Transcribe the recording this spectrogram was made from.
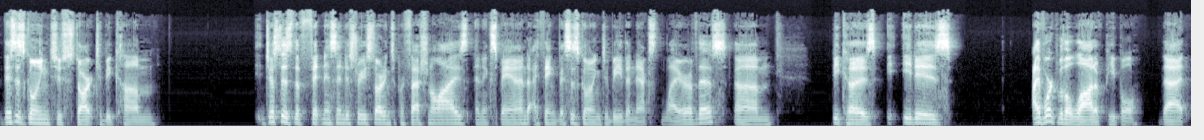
this is going to start to become just as the fitness industry is starting to professionalize and expand, I think this is going to be the next layer of this um, because it is. I've worked with a lot of people that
